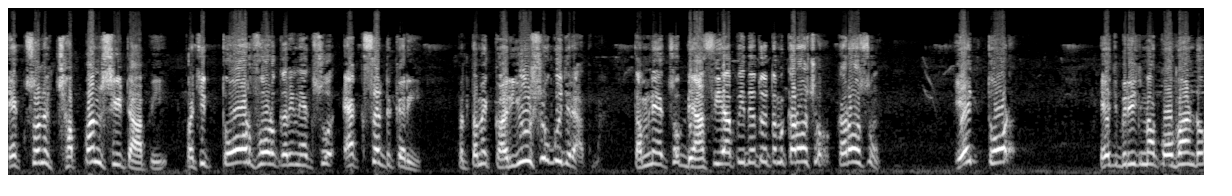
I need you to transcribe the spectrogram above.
એકસો ને છપ્પન સીટ આપી, પછી તોડફોડ કરીને એકસો એકસઠ કરી, પણ તમે કર્યું શું ગુજરાતમાં? તમને એકસો બ્યાસી આપી દે તો તમે કરો છો, કરો શું? એ જ તોડ, એ જ બ્રિજમાં કૌભાંડો,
